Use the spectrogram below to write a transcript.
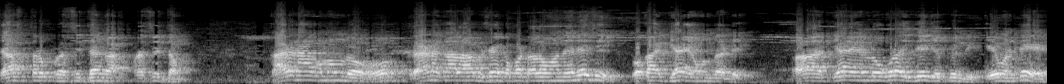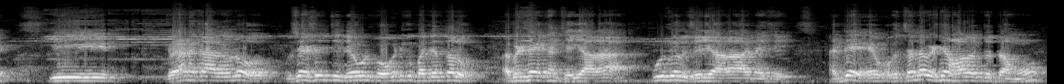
శాస్త్ర ప్రసిద్ధంగా ప్రసిద్ధం. కారణాగమంలో గ్రహణకాలాభిషేక పట్టలం అనేసి ఒక అధ్యాయం ఉందండి. ఆ అధ్యాయంలో కూడా ఇదే చెప్పింది. ఏమంటే ఈ గ్రహణకాలంలో విశేషించి దేవుడికి ఒకటికి పదింతలు అభిషేకం చేయాలా పూజలు చేయాలా అనేసి. అంటే ఒక చిన్న విషయం ఆలోచిద్దాము.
